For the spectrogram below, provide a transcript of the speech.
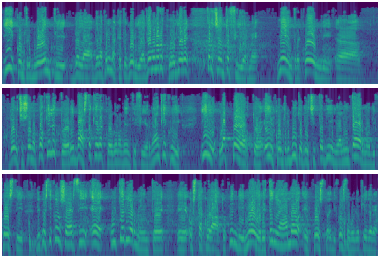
i contribuenti della, della, prima categoria devono raccogliere 300 firme, mentre quelli eh, dove ci sono pochi elettori basta che raccolgano 20 firme. Anche qui l'apporto e il contributo dei cittadini all'interno di di questi consorzi è ulteriormente eh, ostacolato. Quindi noi riteniamo, e, questo, e di questo voglio chiedere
